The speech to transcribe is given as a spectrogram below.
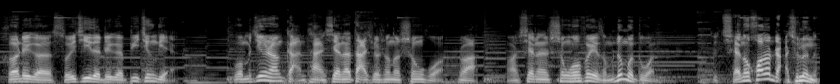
和这个随机的这个必经点。我们经常感叹现在大学生的生活是吧？啊，现在生活费怎么这么多呢？这钱都花到哪去了呢？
